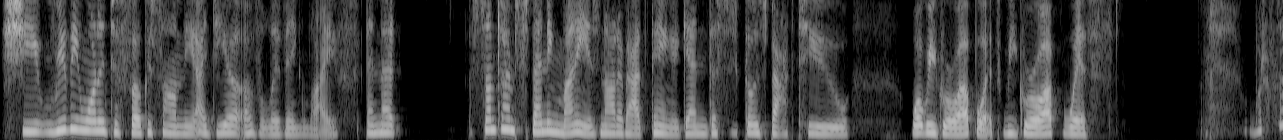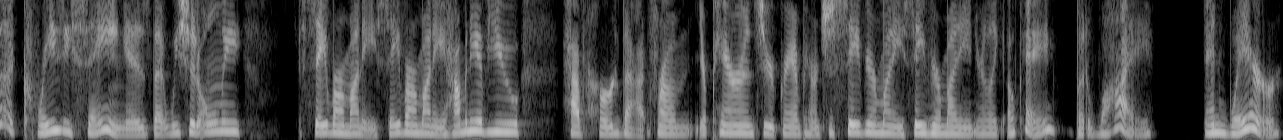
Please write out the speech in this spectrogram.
she really wanted to focus on the idea of living life and that sometimes spending money is not a bad thing. Again, this goes back to what we grow up with. We grow up with whatever that crazy saying is that we should only save our money, save our money. How many of you have heard that from your parents or your grandparents? Just save your money, save your money. And you're like, okay, but why and where?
